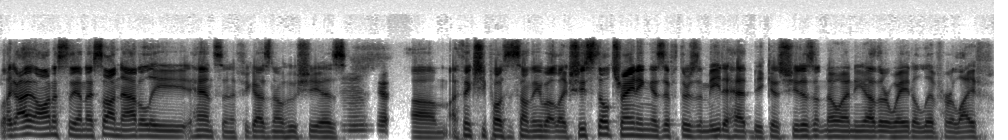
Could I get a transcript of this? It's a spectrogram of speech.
like I honestly and I saw Natalie Hanson, if you guys know who she is. Mm, yeah. Um, I think she posted something about like she's still training as if there's a meet ahead because she doesn't know any other way to live her life.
